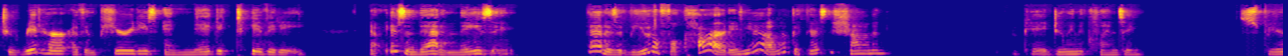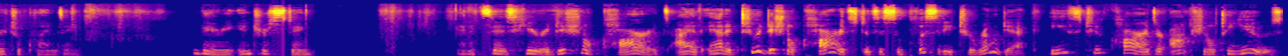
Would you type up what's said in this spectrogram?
to rid her of impurities and negativity. Now, isn't that amazing? That is a beautiful card. And yeah, look at there's the shaman. Okay, doing the cleansing, spiritual cleansing. Very interesting. And it says here additional cards. I have added two additional cards to the Simplicity Tarot deck. These two cards are optional to use.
